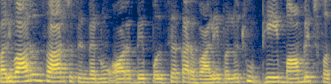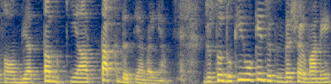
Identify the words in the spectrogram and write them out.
ਪਰਿਵਾਰ ਅਨੁਸਾਰ ਜਤਿੰਦਰ ਨੂੰ ਔਰਤ ਦੇ ਪੁਲਸਿਆ ਘਰ ਵਾਲੇ ਵੱਲੋਂ ਝੂਠੇ ਮਾਮਲੇ 'ਚ ਫਸਾਉਣ ਦੀਆਂ ਧਮਕੀਆਂ ਤੱਕ ਦਿੱਤੀਆਂ ਗਈਆਂ। ਜਿਸ ਤੋਂ ਦੁਖੀ ਹੋ ਕੇ ਜਤਿੰਦਰ ਸ਼ਰਮਾ ਨੇ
